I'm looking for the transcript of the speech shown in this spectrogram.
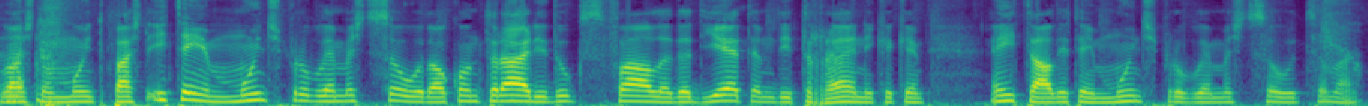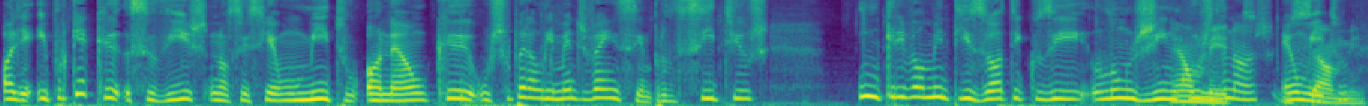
gostam muito de pasta e têm muitos problemas de saúde, ao contrário do que se fala da dieta mediterrânica, que é- a Itália tem muitos problemas de saúde também. Olha, e porquê é que se diz, não sei se é um mito ou não, que os superalimentos vêm sempre de sítios incrivelmente exóticos e longínquos É um de mito. nós? É um Isso mito.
